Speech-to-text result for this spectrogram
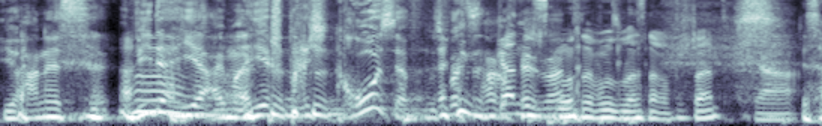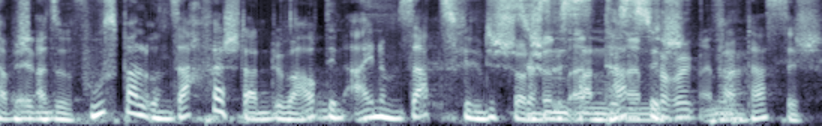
Johannes, wieder hier einmal. Hier spricht ein großer Ganz Fußball-Sachverstand. großer Fußballsachverstand. Ja. Das habe ich, also Fußball und Sachverstand überhaupt in einem Satz, finde ich schon, Das ist fantastisch. verrückt, ne? fantastisch.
